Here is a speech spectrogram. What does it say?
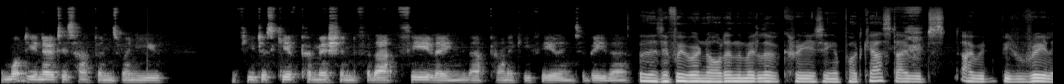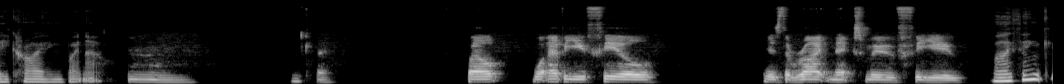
And what do you notice happens when you if you just give permission for that feeling, that panicky feeling to be there? That if we were not in the middle of creating a podcast, I would, I would be really crying by now. Hmm. Okay. Well, whatever you feel is the right next move for you. Well, I think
